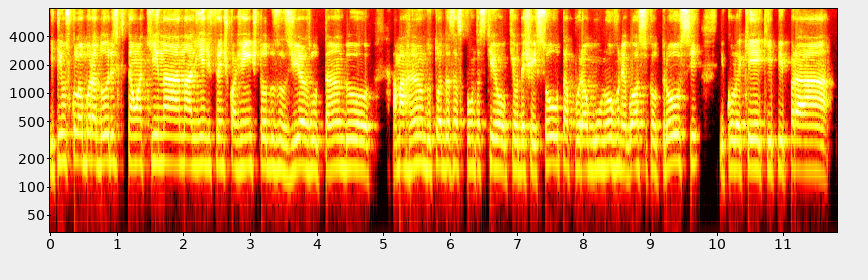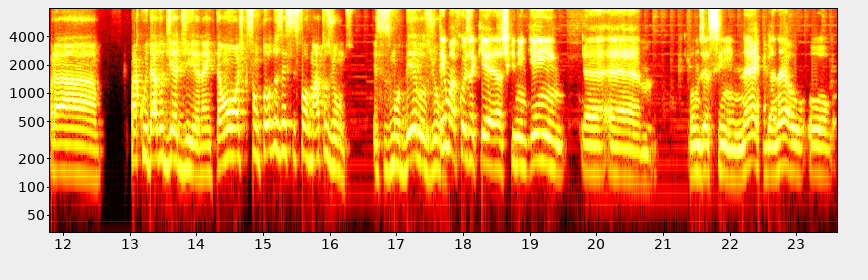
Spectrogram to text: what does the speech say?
e tem os colaboradores que estão aqui na, na linha de frente com a gente todos os dias, lutando, amarrando todas as pontas que eu, que eu deixei solta por algum novo negócio que eu trouxe e coloquei a equipe para cuidar do dia a dia, né? Então, eu acho que são todos esses formatos juntos, esses modelos juntos. Tem uma coisa que acho que ninguém, é, é, vamos dizer assim, nega, né? Ou, ou,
